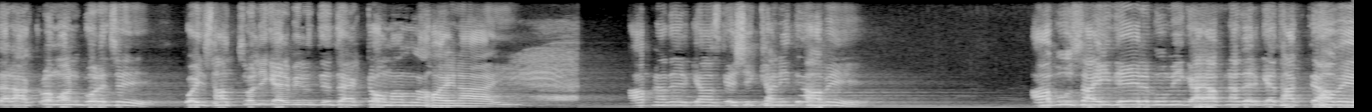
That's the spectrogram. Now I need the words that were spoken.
তারা আক্রমণ করেছে। ওই ছাত্রলীগের বিরুদ্ধে তো একটাও মামলা হয় নাই। আপনাদেরকে আজকে শিক্ষা নিতে হবে। আবু সাইদের ভূমিকায় আপনাদেরকে থাকতে হবে।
